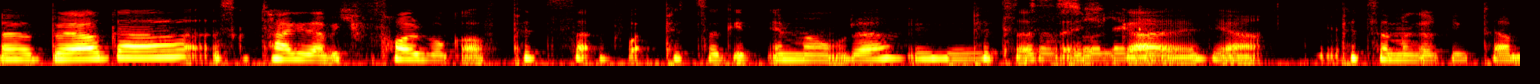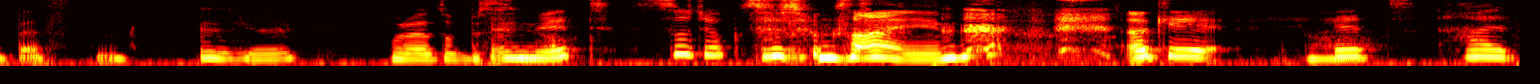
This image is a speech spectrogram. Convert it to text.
äh, Burger. Es gibt Tage, da habe ich voll Bock auf Pizza. Pizza geht immer, oder? Mhm, Pizza, Pizza ist ist so echt lecker. geil, ja. Pizza Margarita am besten. Mhm. Oder so ein bisschen. Mit Sujuk, Sujuk. Nein. Okay, jetzt halt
